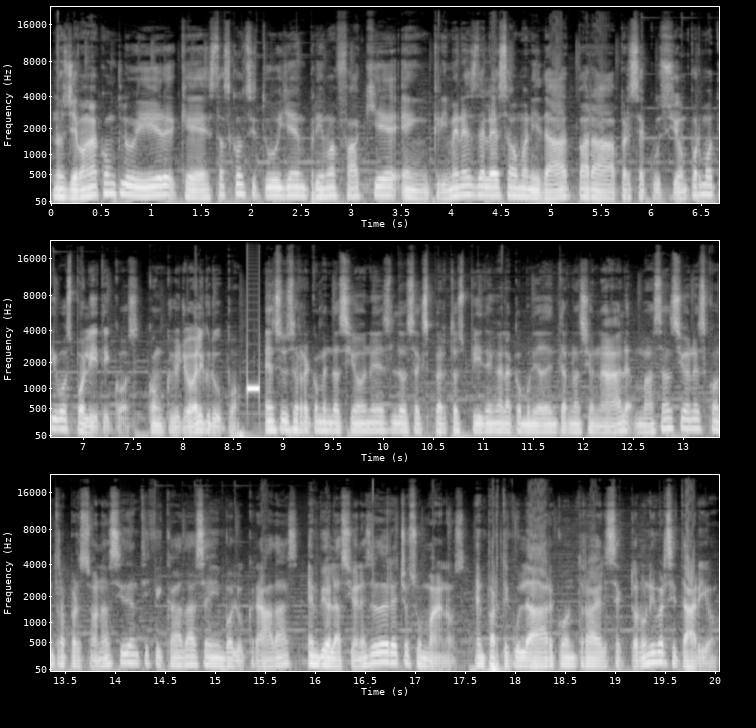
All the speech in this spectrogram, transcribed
nos llevan a concluir que estas constituyen prima facie en crímenes de lesa humanidad para persecución por motivos políticos, concluyó el grupo. En sus recomendaciones, los expertos piden a la comunidad internacional más sanciones contra personas identificadas e involucradas en violaciones de derechos humanos, en particular contra el sector universitario.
